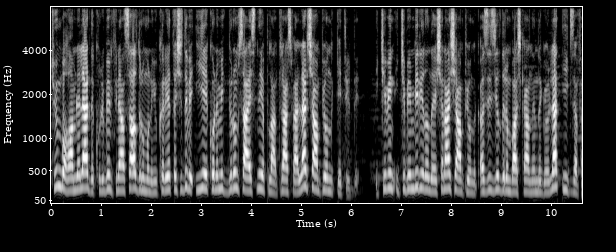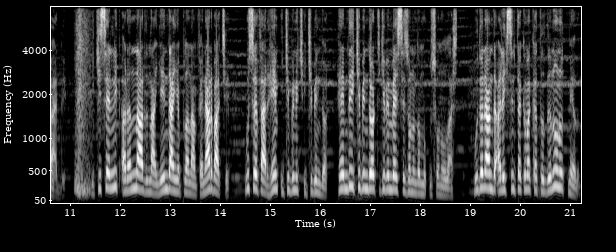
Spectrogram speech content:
Tüm bu hamleler de kulübün finansal durumunu yukarıya taşıdı ve iyi ekonomik durum sayesinde yapılan transferler şampiyonluk getirdi. 2000-2001 yılında yaşanan şampiyonluk Aziz Yıldırım başkanlığında görülen ilk zaferdi. İki senelik aranın ardından yeniden yapılanan Fenerbahçe, bu sefer hem 2003-2004 hem de 2004-2005 sezonunda mutlu sona ulaştı. Bu dönemde Alex'in takıma katıldığını unutmayalım.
